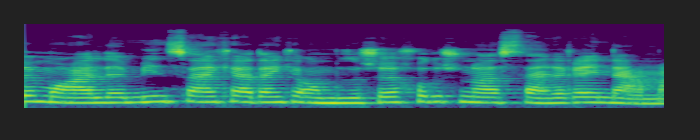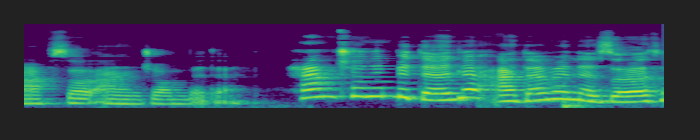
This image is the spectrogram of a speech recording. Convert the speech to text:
معلمین سعی کردن که آموزش خودشون رو از طریق این نرم انجام بدن. همچنین به دلیل عدم نظارت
